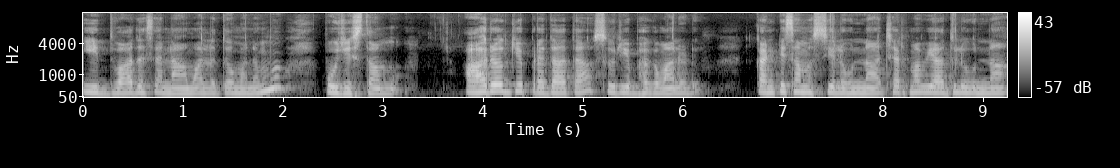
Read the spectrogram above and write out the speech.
ఈ ద్వాదశ నామాలతో మనము పూజిస్తాము. ఆరోగ్య ప్రదాత సూర్య భగవానుడు. కంటి సమస్యలు ఉన్న చర్మ వ్యాధులు ఉన్న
